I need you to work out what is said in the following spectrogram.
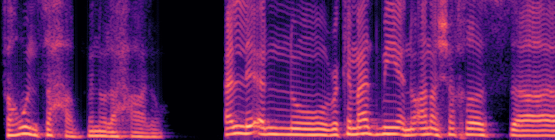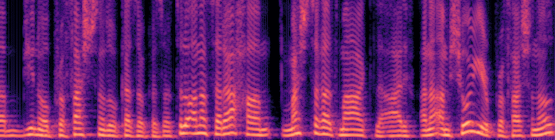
فهو انسحب منه لحاله. قال لي إنه recommend me إنه أنا شخص you know professional وكذا وكذا. قلت له أنا صراحة ما اشتغلت معك لأعرف. أنا I'm sure you're professional.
